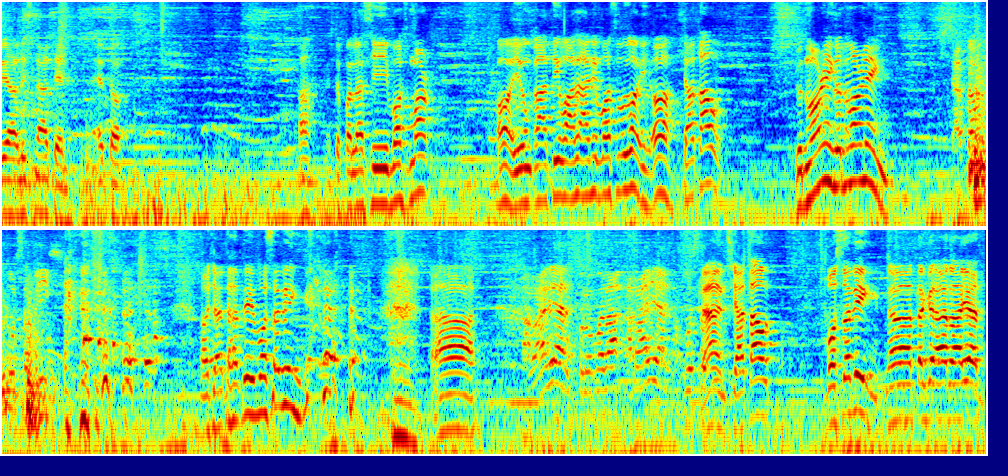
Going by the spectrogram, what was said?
Materialis natin. Ito. Ah, ito pala si Boss Mark. Oh, yung katiwala ni Boss Bugoy. Oh, shout out. Good morning, good morning. Shout out po sa oh, shout out kay Boss Bing. ah, Arayan, from sa yan, shout out. Boss Bing na taga Arayat.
